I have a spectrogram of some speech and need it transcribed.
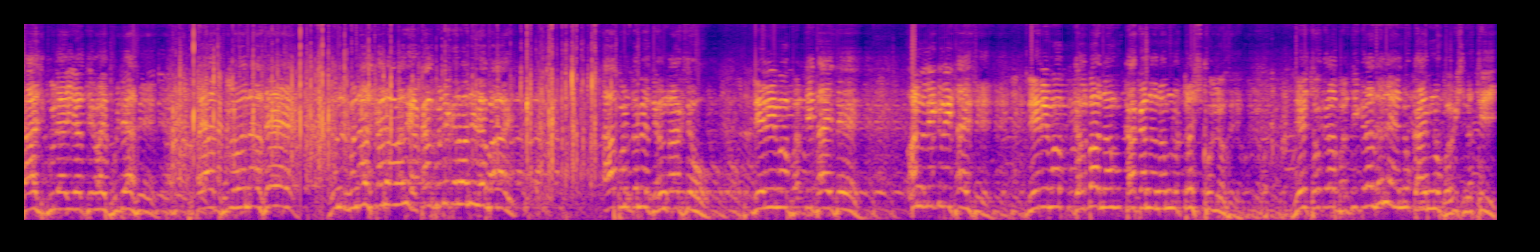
સાસ ભૂલાઈ તેવાય ભૂલ્યા છે. સાસ ભૂલવાના છે. અને બનાસકાંઠામાંથી હકાલપટ્ટી કરવાની છે, ભાઈ. આ પણ તમે ધ્યાન રાખજો. ડેરીમાં ભરતી થાય છે, અનલીગલી થાય છે. ડેરીમાં ગલબા નામ, કાકાના નામનો ટ્રસ્ટ ખોલ્યો છે. જે છોકરા ભરતી કરે છે ને, એનું કાયમનું ભવિષ્ય નથી.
